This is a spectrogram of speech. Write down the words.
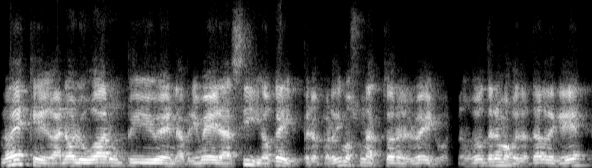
no es que ganó lugar un pibe en la primera, sí, ok, pero perdimos un actor en el béisbol. Nosotros tenemos que tratar de que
